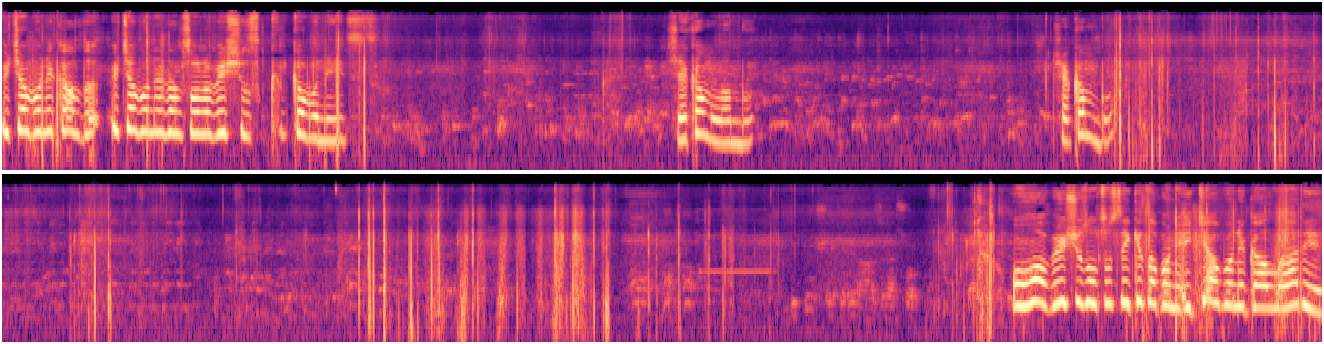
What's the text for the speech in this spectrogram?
3 abone kaldı. 3 aboneden sonra 540 aboneyiz. Şaka mı lan bu? Şaka mı bu? Oha 538 abone 2 abone kaldı hadi.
